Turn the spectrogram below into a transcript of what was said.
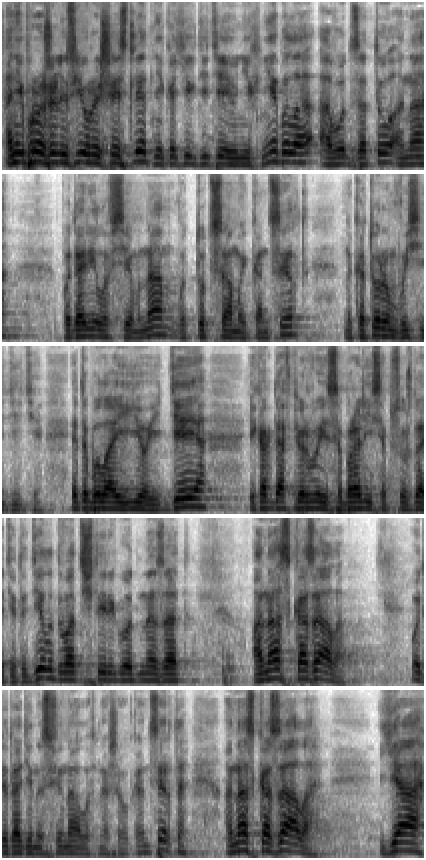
Они прожили с Юрой 6 лет, никаких детей у них не было, а вот зато она подарила всем нам вот тот самый концерт, на котором вы сидите. Это была ее идея, и когда впервые собрались обсуждать это дело 24 года назад, она сказала, вот это один из финалов нашего концерта, она сказала, я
